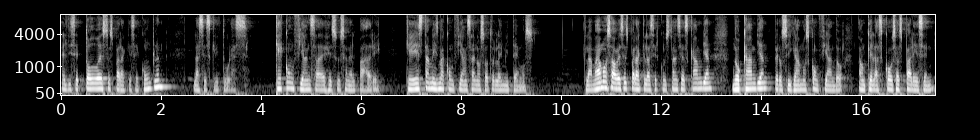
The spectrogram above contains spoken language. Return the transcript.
Él dice, todo esto es para que se cumplan las escrituras. Qué confianza de Jesús en el Padre, que esta misma confianza nosotros la imitemos. Clamamos a veces para que las circunstancias cambian, no cambian, pero sigamos confiando, aunque las cosas parecen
